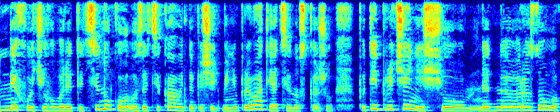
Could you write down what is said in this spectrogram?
Не хочу говорити ціну, кого зацікавить, напишіть мені приват, я ціну скажу. По тій причині, що неодноразово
